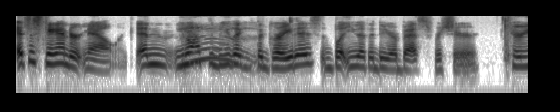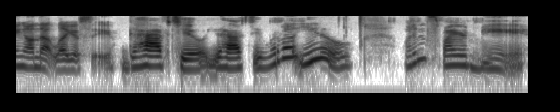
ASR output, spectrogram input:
it's a standard now like and you don't mm. have to be like mm. the greatest but you have to do your best for sure. Carrying on that legacy. You have to you have to. What about you? What inspired me?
